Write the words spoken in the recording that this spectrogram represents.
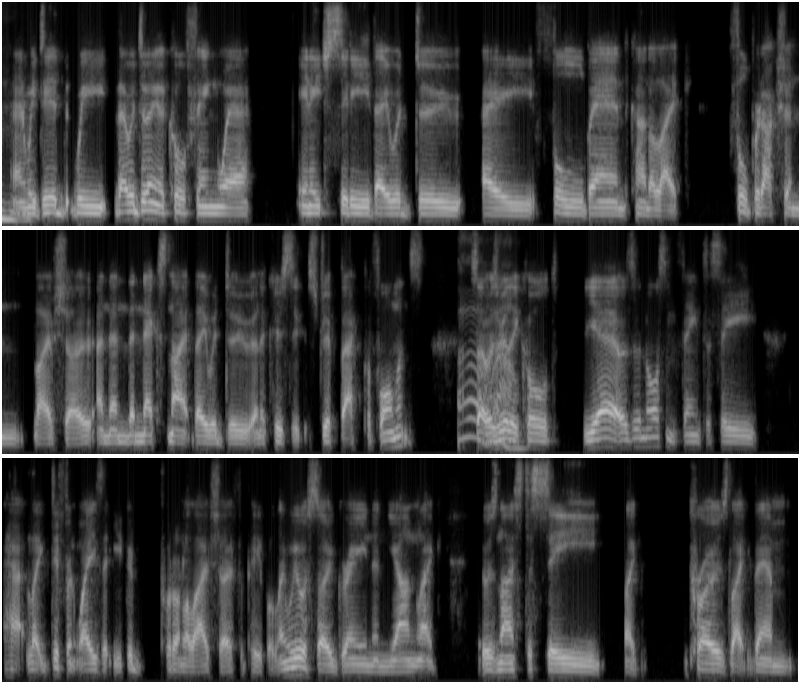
Mhm. And we did. We they were doing a cool thing where in each city they would do a full band kind of like full production live show, and then the next night they would do an acoustic strip back performance Oh, so it was really cool. Yeah, it was an awesome thing to see, how, like different ways that you could put on a live show for people. And we were so green and young, like it was nice to see like pros like them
